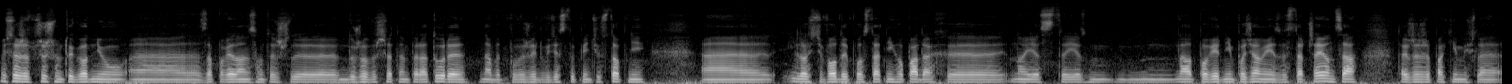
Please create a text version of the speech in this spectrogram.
Myślę, że w przyszłym tygodniu e, zapowiadane są też e, dużo wyższe temperatury, nawet powyżej 25 stopni. E, ilość wody po ostatnich opadach no jest, jest na odpowiednim poziomie, jest wystarczająca, także rzepaki myślę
